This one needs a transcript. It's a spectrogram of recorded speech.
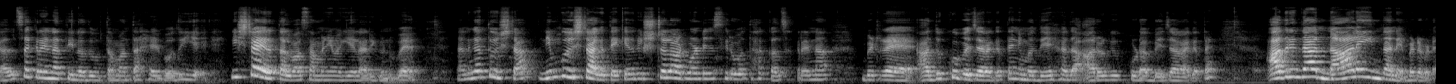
ಕಲ್ಸಕ್ರೆನ ತಿನ್ನೋದು ಉತ್ತಮ ಅಂತ ಹೇಳ್ಬೋದು. ಇಷ್ಟ ಇರುತ್ತಲ್ವಾ ಸಾಮಾನ್ಯವಾಗಿ ಎಲ್ಲರಿಗೂ ನನಗಂತೂ ಇಷ್ಟ. ನಿಮಗೂ ಇಷ್ಟ ಆಗುತ್ತೆ. ಯಾಕೆಂದರೆ ಇಷ್ಟೆಲ್ಲ ಅಡ್ವಾಂಟೇಜಸ್ ಇರುವಂತಹ ಕಲ್ಸಕ್ರೆನ ಬಿಟ್ಟರೆ ಅದಕ್ಕೂ ಬೇಜಾರಾಗುತ್ತೆ. ನಿಮ್ಮ ದೇಹದ ಆರೋಗ್ಯಕ್ಕೂ ಕೂಡ ಬೇಜಾರಾಗುತ್ತೆ. ಆದ್ದರಿಂದ ನಾಳೆಯಿಂದನೇ, ಬೇಡ ಬೇಡ,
